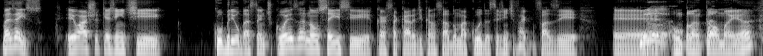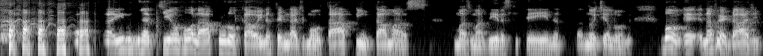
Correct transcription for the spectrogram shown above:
Mas é isso. Eu acho que a gente cobriu bastante coisa. Não sei se com essa cara de cansado Macuda, se a gente vai fazer é, um plantão amanhã. Saindo daqui, eu vou lá pro local ainda terminar de montar, pintar umas, umas madeiras que tem ainda. A noite é longa. Bom, é, na verdade,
